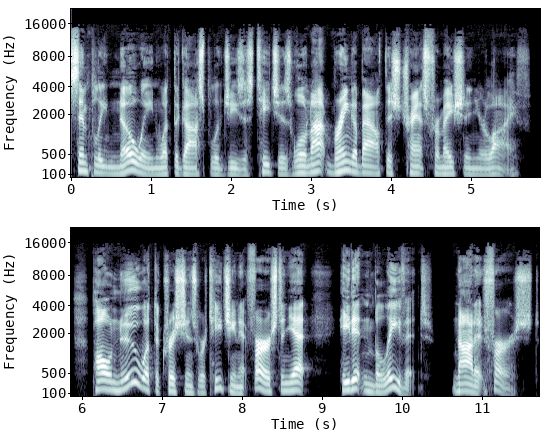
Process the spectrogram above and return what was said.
simply knowing what the gospel of Jesus teaches will not bring about this transformation in your life. Paul knew what the Christians were teaching at first, and yet he didn't believe it, not at first.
